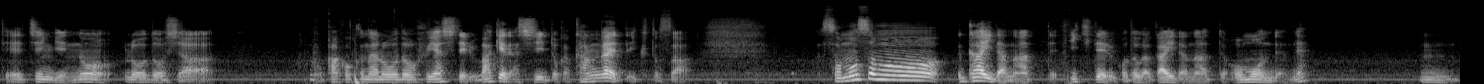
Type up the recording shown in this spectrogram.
低賃金の労働者過酷な労働を増やしてるわけだしとか考えていくとさそもそも害だなって生きてることが害だなって思うんだよね。うん。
